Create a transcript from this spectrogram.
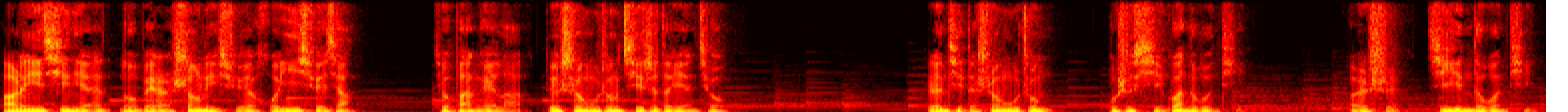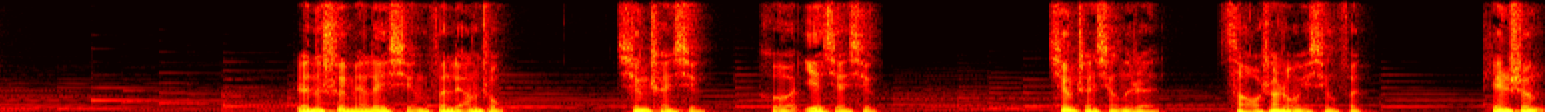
二零一七年诺贝尔生理学或医学奖，就颁给了对生物钟机制的研究。人体的生物钟不是习惯的问题，而是基因的问题。人的睡眠类型分两种，清晨型和夜间型。清晨型的人早上容易兴奋，天生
